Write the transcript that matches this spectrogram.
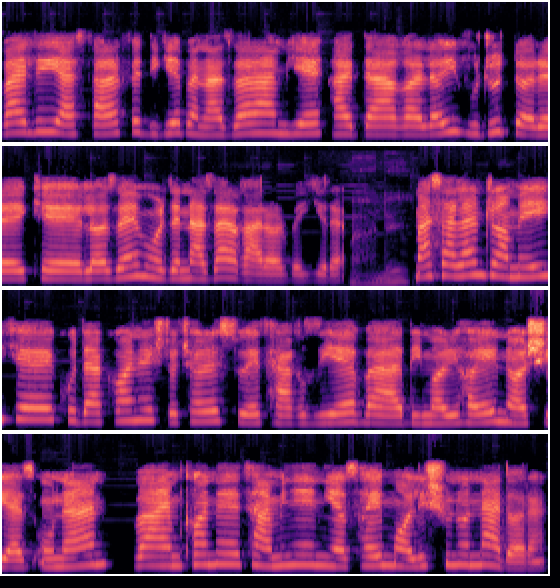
ولی از طرف دیگه به نظرم یه حداقلایی وجود داره که لازم مورد نظر قرار بگیره. بله. مثلا جامعه‌ای که کودکانش دچار سوء تغذیه و بیماری های ناشی از اونن و امکان تامین نیازهای مالیشون رو ندارن.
